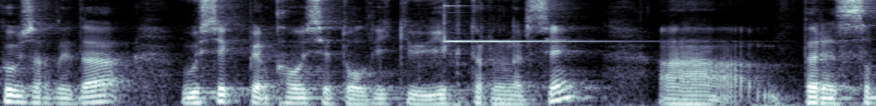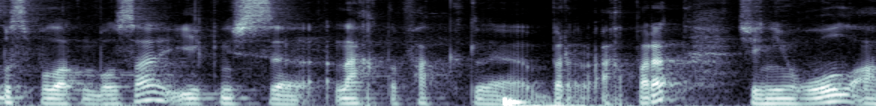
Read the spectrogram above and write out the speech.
көп жағдайда өсек пен қауесет ол екеуі екі түрлі нәрсе. Ә, бірі сыбыс болатын болса екіншісі нақты фактілі бір ақпарат. Және ол ә,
